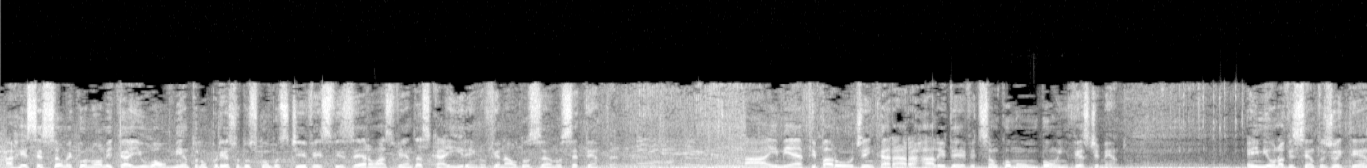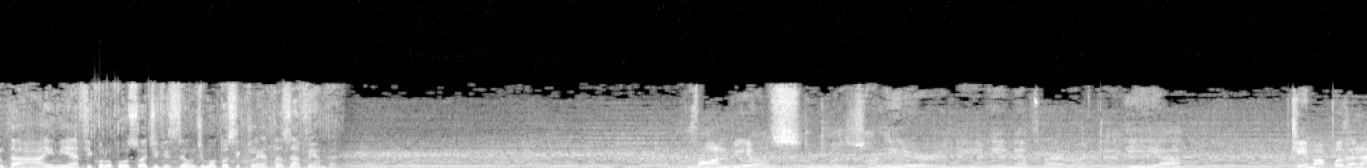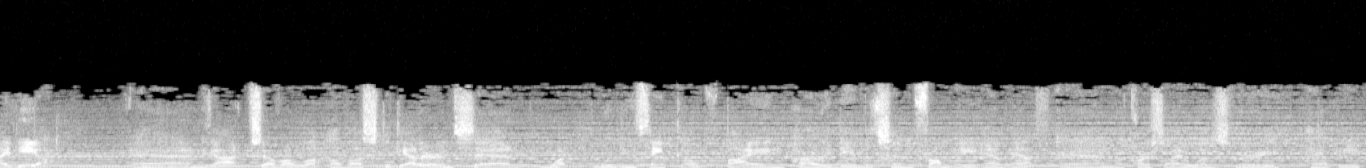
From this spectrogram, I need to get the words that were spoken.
A recessão econômica e o aumento no preço dos combustíveis fizeram as vendas caírem no final dos anos 70. A AMF parou de encarar a Harley Davidson como um bom investimento. Em 1980, a AMF colocou sua divisão de motocicletas à venda. Vaughn Beals, who was a leader in the AMF hierarchy, he uh, came up with an idea and got several of us together and said, what would you think of buying Harley Davidson from AMF? And of course I was very happy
